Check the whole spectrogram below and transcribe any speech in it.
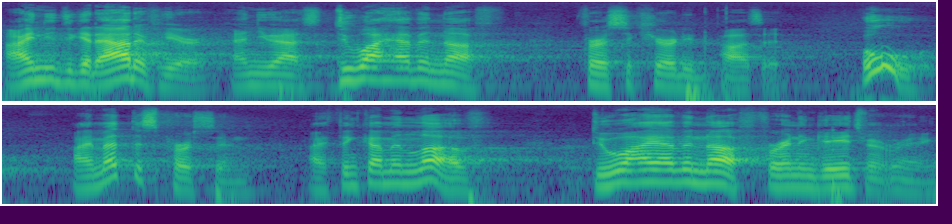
I need to get out of here. And you ask, Do I have enough for a security deposit? Ooh, I met this person. I think I'm in love. Do I have enough for an engagement ring?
